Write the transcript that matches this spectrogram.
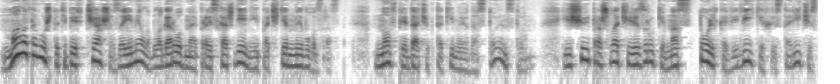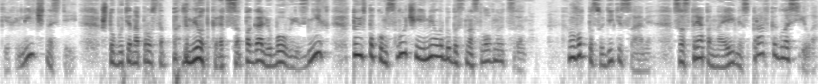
Мало того, что теперь чаша заимела благородное происхождение и почтенный возраст, но в придачу к таким ее достоинствам еще и прошла через руки настолько великих исторических личностей, что, будь она просто подметкой от сапога любого из них, то и в таком случае имела бы баснословную цену. Вот посудите сами. Состряпанная ими справка гласила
